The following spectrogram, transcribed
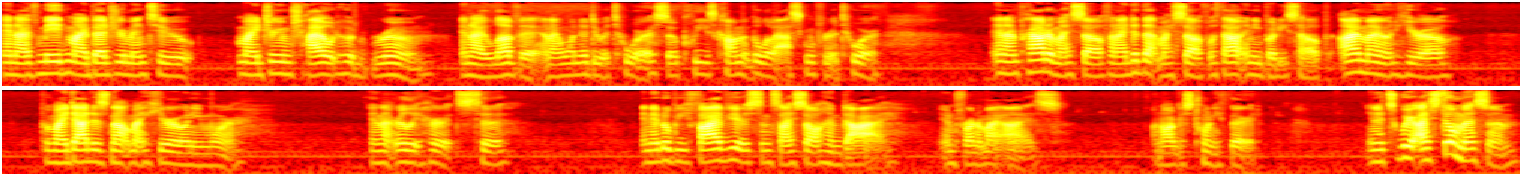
And I've made my bedroom into my dream childhood room and I love it and I want to do a tour. So please comment below asking for a tour. And I'm proud of myself and I did that myself without anybody's help. I'm my own hero. But my dad is not my hero anymore. And that really hurts to. And it'll be five years since I saw him die in front of my eyes on August 23rd. And it's weird. I still miss him.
